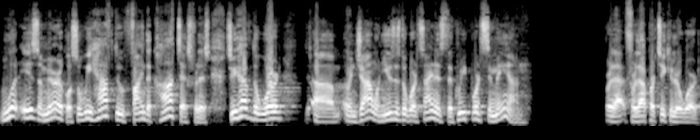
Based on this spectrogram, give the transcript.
what is a miracle? So, we have to find the context for this. So, you have the word, um, in John, when he uses the word sign, it's the Greek word semeion for that, for that particular word.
